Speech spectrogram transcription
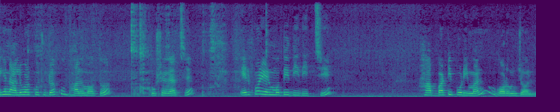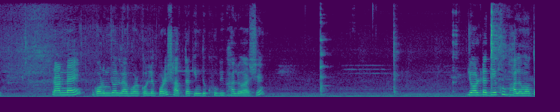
এখানে আলু আর কচুটা খুব ভালো মতো কষে গেছে। এরপর এর মধ্যে দিয়ে দিচ্ছি হাফ বাটি পরিমাণ গরম জল। রান্নায় গরম জল ব্যবহার করলে পরে স্বাদটা কিন্তু খুবই ভালো আসে। জলটা দিয়ে খুব ভালো মতো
